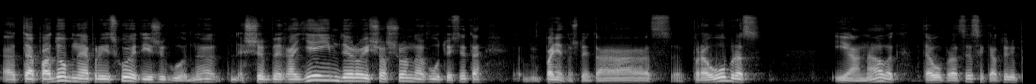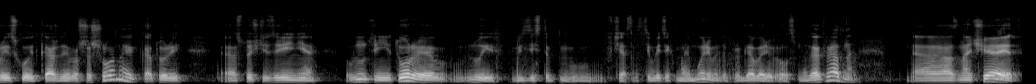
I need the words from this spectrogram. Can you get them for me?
то подобное происходит ежегодно. Шебегаеим дерой шашона гу. То есть это понятно, что это прообраз и аналог того процесса, который происходит каждый Рошашона, который э, с точки зрения внутренней Торы, ну и здесь в частности в этих майморем это проговаривалось многократно, э, означает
